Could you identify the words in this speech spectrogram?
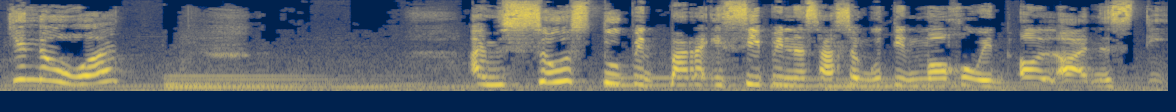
You know what? I'm so stupid para isipin na sasagutin mo ako with all honesty.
